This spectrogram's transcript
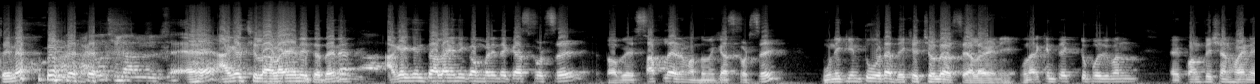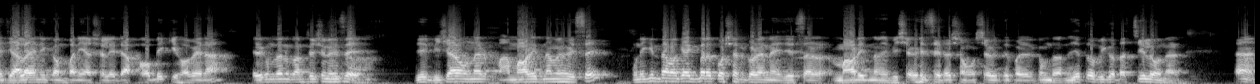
তাই না? হ্যাঁ আগে ছিল আলাইনিতে তাই না? আগে কিন্তু আলাইনি কোম্পানিতে কাজ করছে তবে সাপ্লাইয়ের মাধ্যমে কাজ করছে। উনি কিন্তু ওটা দেখে চলে আসছে আলাইনি ওনার কিন্তু একটু পরিমাণ কনফিউশন হয় না যে আলাইনি কোম্পানি আসলে এটা হবে কি হবে না। এরকম ধরনের কনফিউশন হয়েছে। যে বিষয় ওনার মাওরিদ নামে হয়েছে। উনি কিন্তু আমাকে একবার কোশ্চেন করে নাই যে স্যার মাওরিদ নামে বিষয় হয়েছে এটা সমস্যা হইতে পারে এরকম ধরনের। যেহেতু অভিজ্ঞতা ছিল ওনার হ্যাঁ?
